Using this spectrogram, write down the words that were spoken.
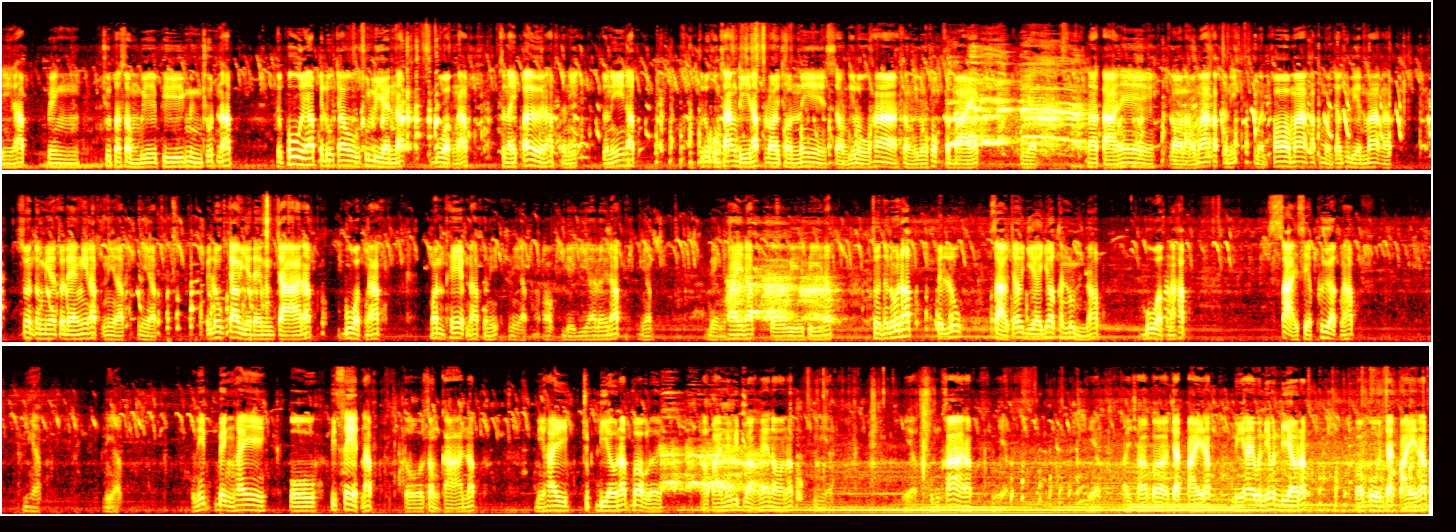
นี่นะครับเป็นชุดผสม VIP อีกหนึ่งชุดนะครับตัวผู้นะครับเป็นลูกเจ้าทุเรียนนะครับบวกนะครับสไนเปอร์นะครับตัวนี้ตัวนี้นะครับกระดูกโครงสร้างดีนะครับรอยชนนี่สองกิโลห้าสองกิโลหกสบายครับนี่ครับหน้าตานี่หล่อเหลามากครับตัวนี้เหมือนพ่อมากครับเหมือนเจ้าทุเรียนมากครับ ส่วนตัวเมียตัวแดงนี่นะครับนี่นะครับนี่ครับเป็นลูกเจ้าเหยียแดงนินจานะครับ บวกนะครับ ง่อนเทพนะครับตัวนี้นี่ครับออกเยียๆเลยนะครับนี่ครับเบ่งให้นะครับโปร VP นะครับ ส่วนตัวนู้นนะครับ เป็นลูกสาวเจ้าเยียยอดขนุนนะครับ บวกนะครับ สายเสียเพือกนะครับนี่ครับนี่ครับตัวนี้เบ่งให้โปรพิเศษนะครับ ตัวส่งการนะครับ มีให้จุดเดียวนะครับบอกเลย เอาไปไม่ผิดหวังแน่นอนครับนี่ครับนี่ครับคุ้มค่านะครับ นี่ยเนี่ยใครชอบก็จัดไปนะครับ มีให้วันนี้วันเดียวนะครับพร้อมโอนจัดไปนะครับ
